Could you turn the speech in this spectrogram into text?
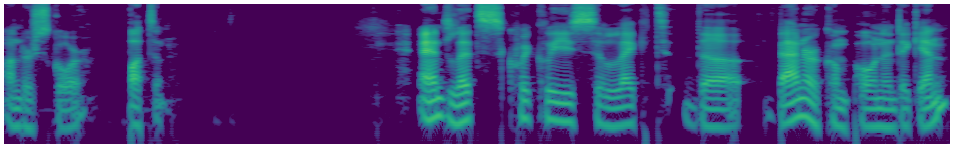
underscore button. And let's quickly select the banner component again.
